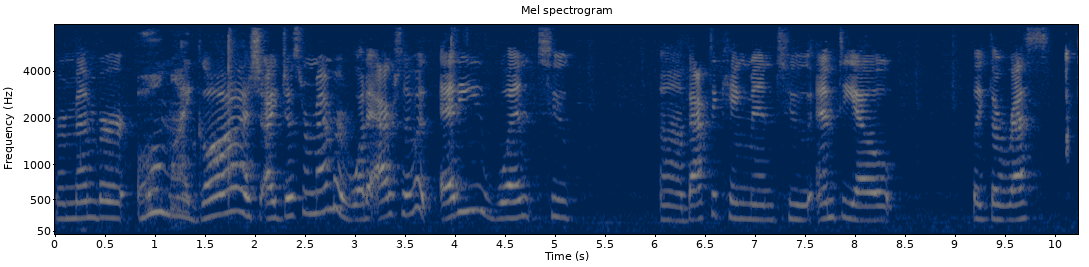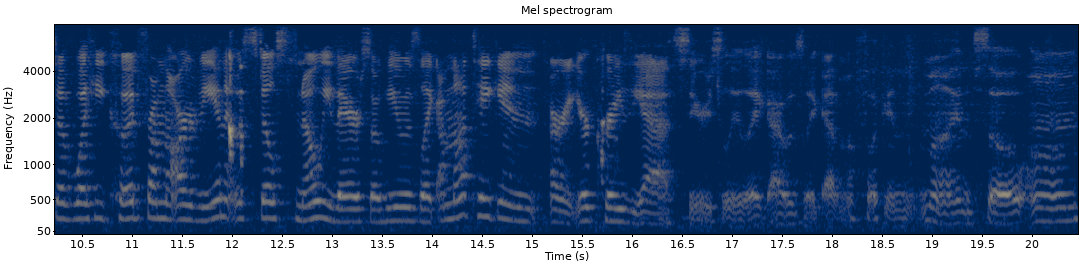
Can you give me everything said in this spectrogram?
remember. Oh my gosh! I just remembered what it actually was. Eddie went to uh, back to Kingman to empty out like the rest of what he could from the RV, and it was still snowy there. So he was like, "I'm not taking. All right, you're crazy ass. Seriously, like I was like out of my fucking mind. So um."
